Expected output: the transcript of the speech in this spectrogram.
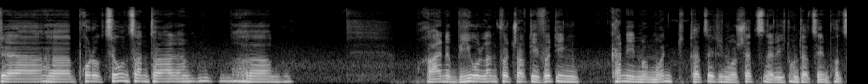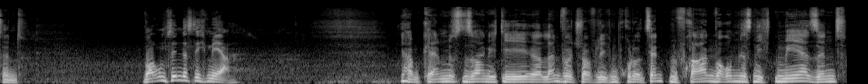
der äh, Produktionsanteil äh, reine Biolandwirtschaft, ich würde ihn kann ihn im Moment tatsächlich nur schätzen, der liegt unter 10 Prozent. Warum sind es nicht mehr? Ja, im Kern müssen Sie eigentlich die äh, landwirtschaftlichen Produzenten fragen, warum es nicht mehr sind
